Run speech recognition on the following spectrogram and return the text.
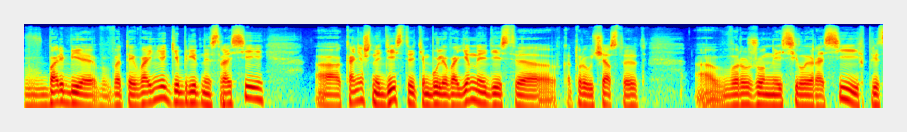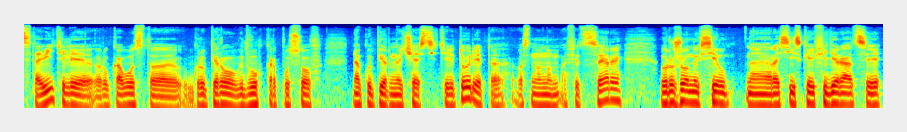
в борьбе в этой войне гибридной с Россией Конечно, действия, тем более военные действия, в которые участвуют а, вооруженные силы России, их представители, руководство группировок двух корпусов на оккупированной части территории, это в основном офицеры вооруженных сил а, Российской Федерации,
